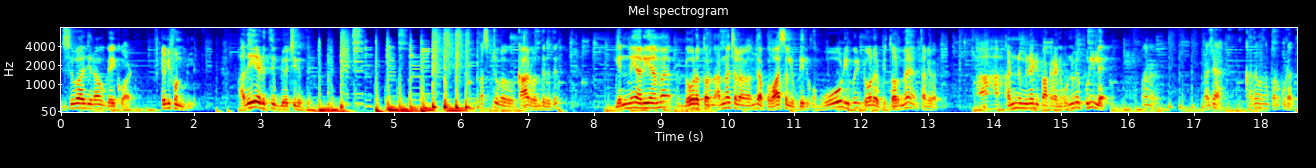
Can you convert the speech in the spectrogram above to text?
சிவாஜி ராவ் கெய்க்வாட் டெலிஃபோன் பில் அதையே எடுத்து இப்படி வச்சுக்கிறது. ஃபஸ்ட்டு கார் வந்துடுது என்னை அறியாமல் டோரை திறந்து அருணாச்சலம் வந்து அப்போ வாசல் இப்படி இருக்கும். ஓடி போய் டோரை இப்படி திறந்தேன் தலைவர். கண்ணு முன்னாடி பார்க்குறேன். எனக்கு ஒன்றுமே புரியல. அதான்? ராஜா கதவெல்லாம் திறக்கூடாது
